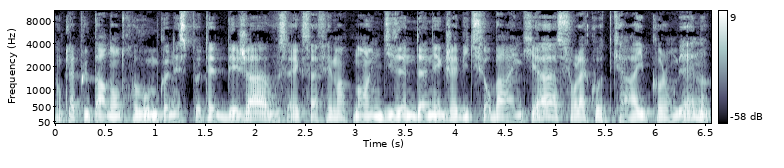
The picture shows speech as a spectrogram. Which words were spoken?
Donc la plupart d'entre vous me connaissent peut-être déjà, vous savez que ça fait maintenant une dizaine d'années que j'habite sur Barranquilla, sur la côte caraïbe colombienne,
